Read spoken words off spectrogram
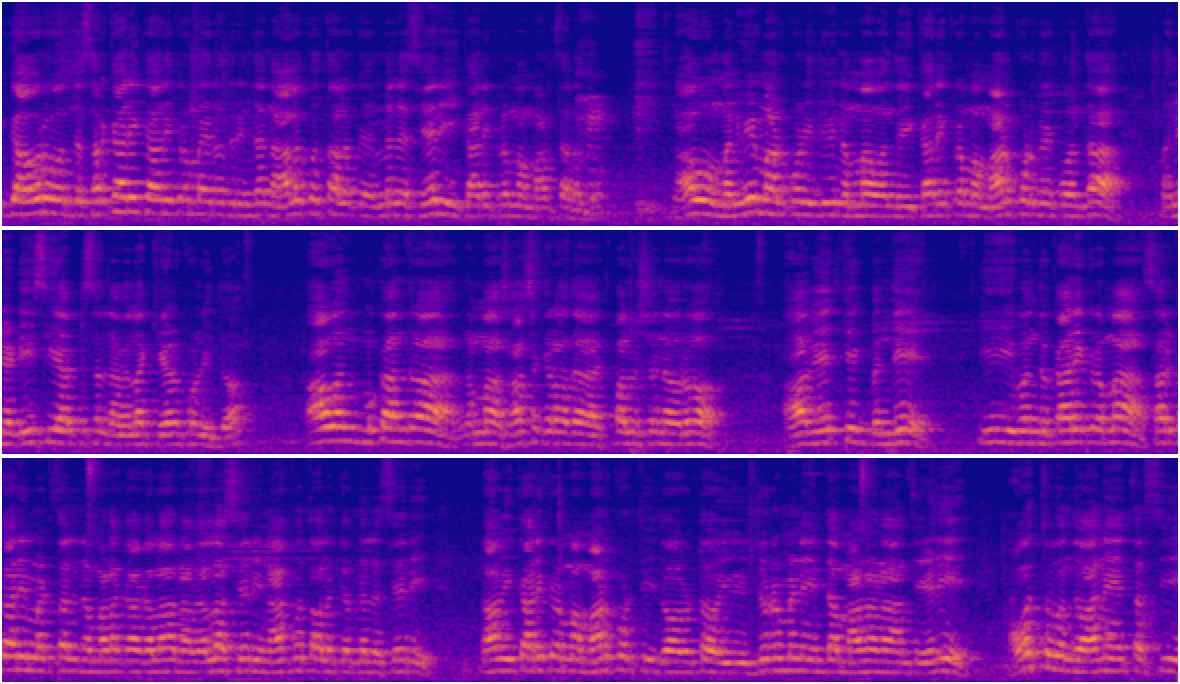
ಈಗ ಅವರು ಒಂದು ಸರ್ಕಾರಿ ಕಾರ್ಯಕ್ರಮ ಇರೋದ್ರಿಂದ ನಾಲ್ಕು ತಾಲೂಕು ಎಂ ಎಲ್ ಎ ಸೇರಿ ಈ ಕಾರ್ಯಕ್ರಮ ಮಾಡ್ತಾ ಇರೋದು. ನಾವು ಮನವಿ ಮಾಡ್ಕೊಂಡಿದ್ವಿ, ನಮ್ಮ ಒಂದು ಈ ಕಾರ್ಯಕ್ರಮ ಮಾಡಿಕೊಡ್ಬೇಕು ಅಂತ ಮೊನ್ನೆ ಡಿ ಸಿ ಆಫೀಸಲ್ಲಿ ನಾವೆಲ್ಲ ಕೇಳ್ಕೊಂಡಿದ್ದು. ಆ ಒಂದು ಮುಖಾಂತರ ನಮ್ಮ ಶಾಸಕರಾದ ಇಕ್ಬಾಲ್ ಹುಸೇನ್ ಅವರು ಆ ವೇದಿಕೆಗೆ ಬಂದು ಈ ಒಂದು ಕಾರ್ಯಕ್ರಮ ಸರ್ಕಾರಿ ಮಟ್ಟದಲ್ಲಿ ನಾವು ಮಾಡೋಕ್ಕಾಗಲ್ಲ, ನಾವೆಲ್ಲ ಸೇರಿ ನಾಲ್ಕು ತಾಲೂಕು ಮೇಲೆ ಸೇರಿ ನಾವು ಈ ಕಾರ್ಯಕ್ರಮ ಮಾಡಿಕೊಡ್ತೀವಿ ಹೊರಟು ಈ ವಿಜೃಂಭಣೆಯಿಂದ ಮಾಡೋಣ ಅಂತ ಹೇಳಿ ಅವತ್ತು ಒಂದು ಆನೆ ತರಿಸಿ,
